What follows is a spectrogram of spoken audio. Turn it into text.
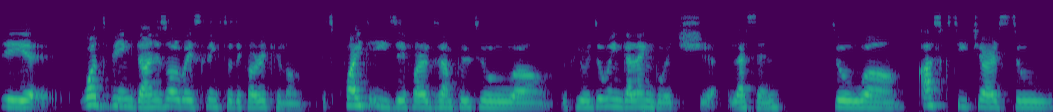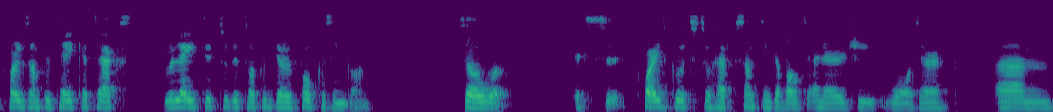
the what's being done is always linked to the curriculum. It's quite easy, for example, to uh, if you're doing a language lesson, to uh, ask teachers to, for example, take a text related to the topic they're focusing on. So it's uh, quite good to have something about energy, water, um,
